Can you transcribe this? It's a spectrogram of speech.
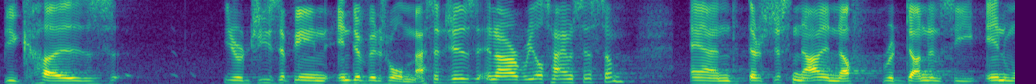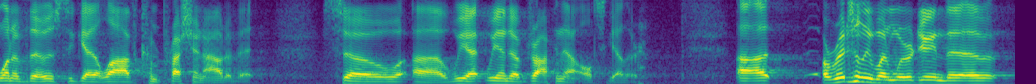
because you're gzipping individual messages in our real-time system, and there's just not enough redundancy in one of those to get a lot of compression out of it. So uh, we, we ended up dropping that altogether. Uh, originally, when we were doing the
